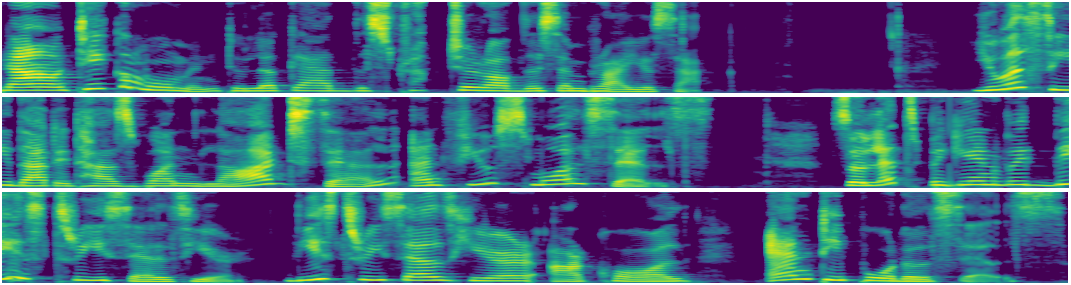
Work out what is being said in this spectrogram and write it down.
Now take a moment to look at the structure of this embryo sac. You will see that it has one large cell and few small cells. So let's begin with these three cells here. These three cells here are called antipodal cells.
